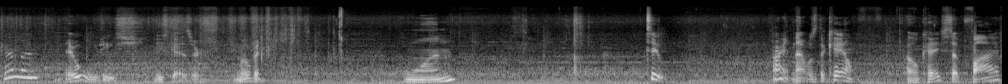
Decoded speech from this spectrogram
Come on. Oh, geez. These guys are moving. One, two. All right, that was the kale. Okay, step five.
